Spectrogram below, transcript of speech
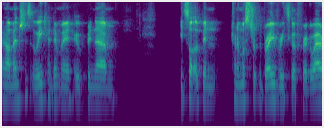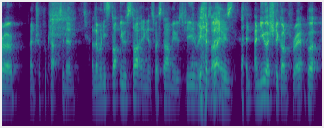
in our mentions at the weekend, didn't we? Who'd been um, he'd sort of been trying to muster up the bravery to go for Aguero and triple captain him. And then when he start, he was starting against West Ham, he was fuming. He was like, was- I, I knew I should have gone for it, but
